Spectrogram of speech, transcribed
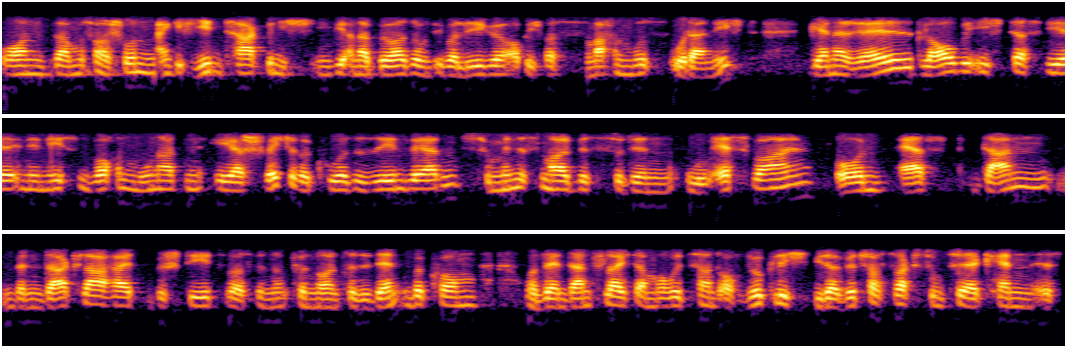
Und da muss man schon, eigentlich jeden Tag bin ich irgendwie an der Börse und überlege, ob ich was machen muss oder nicht. Generell glaube ich, dass wir in den nächsten Wochen, Monaten eher schwächere Kurse sehen werden, zumindest mal bis zu den US-Wahlen. Und erst dann, wenn da Klarheit besteht, was wir für einen neuen Präsidenten bekommen und wenn dann vielleicht am Horizont auch wirklich wieder Wirtschaftswachstum zu erkennen ist,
